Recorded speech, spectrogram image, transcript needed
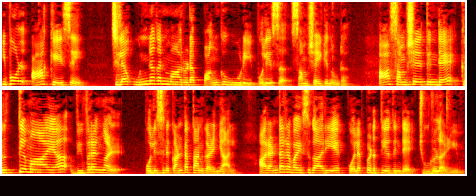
ഇപ്പോൾ ആ കേസിൽ ചില ഉന്നതന്മാരുടെ പങ്കുകൂടി പോലീസ് സംശയിക്കുന്നുണ്ട്. ആ സംശയത്തിന്റെ കൃത്യമായ വിവരങ്ങൾ പോലീസിന് കണ്ടെത്താൻ കഴിഞ്ഞാൽ ആ രണ്ടര വയസ്സുകാരിയെ കൊലപ്പെടുത്തിയതിന്റെ ചുരുളഴിയും.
